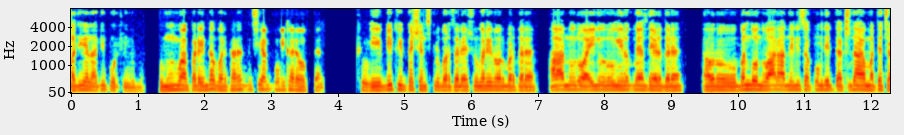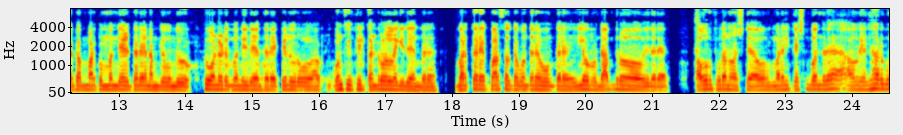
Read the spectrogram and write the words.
ಮದಿಯಲ್ಲಾಗಿ ಕೊಡ್ತೀವಿ. ತುಂಬಾ ಕಡೆಯಿಂದ ಬರ್ತಾರೆ ಖುಷಿಯಾಗಿ ಹೋಗ್ತಾರೆ. ಈ ಬಿ ಪಿ ಪೇಷಂಟ್ಸ್ ಬರ್ತಾರೆ ಶುಗರ್ ಇರೋರು ಬರ್ತಾರೆ, ಆರ್ನೂರು, ಐನೂರು ಇರುತ್ತೆ ಅಂತ ಹೇಳ್ತಾರೆ. ಅವರು ಬಂದು ಒಂದು ವಾರ, ಹದಿನೈದು ದಿವಸ ಕುಡಿದಿದ ತಕ್ಷಣ ಮತ್ತೆ ಚೆಕಪ್ ಮಾಡ್ಕೊಂಡ್ ಬಂದು ಹೇಳ್ತಾರೆ, ನಮ್ಗೆ ಒಂದು ಟೂ ಹಂಡ್ರೆಡ್ ಬಂದಿದೆ ಅಂತಾರೆ. ಕೆಲವರು ಒನ್ ಫಿಫ್ಟಿ ಕಂಟ್ರೋಲ್ ಆಗಿದೆ ಅಂತಾರೆ. ಬರ್ತಾರೆ ಪಾರ್ಸಲ್ ತಗೊಂತಾರೆ, ಹೋಗ್ತಾರೆ. ಇಲ್ಲಿ ಒಬ್ರು ಡಾಕ್ಟರ್ ಇದಾರೆ. ಅವ್ರು ಕೂಡ ಅಷ್ಟೇ. ಅವ್ರ ಮನೇಲಿ ಗೆಸ್ಟ್ ಬಂದ್ರೆ ಅವ್ರ ಎಲ್ಲಾರ್ಗು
